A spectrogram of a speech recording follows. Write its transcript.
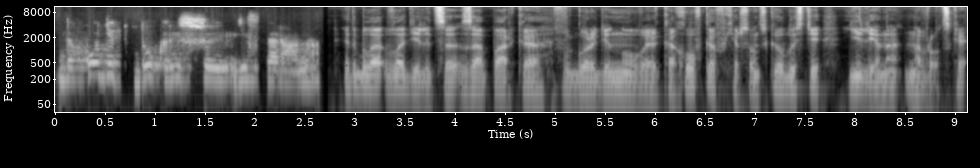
доходит до крыши ресторана. Это была владелица зоопарка в городе Новая Каховка в Херсонской области Елена Навродская.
